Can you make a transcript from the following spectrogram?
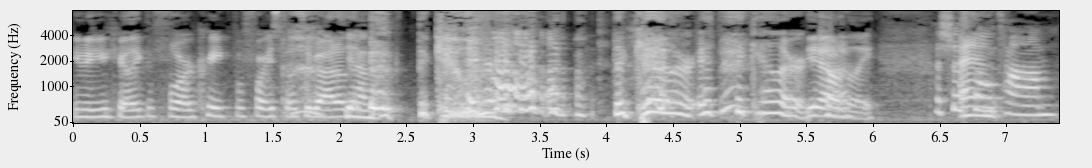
you know, you hear like the floor creak before you're supposed to go out. I was Yeah, I like, the killer, the killer, it's the killer. Yeah. Totally. It's just And- all Tom.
